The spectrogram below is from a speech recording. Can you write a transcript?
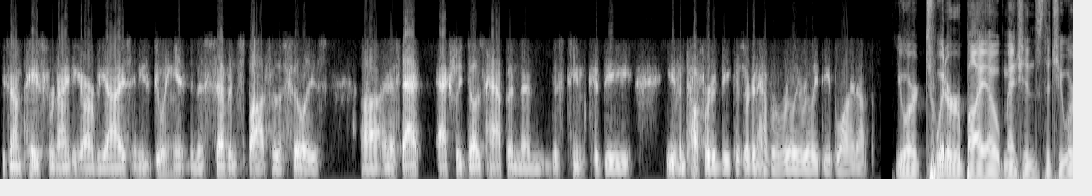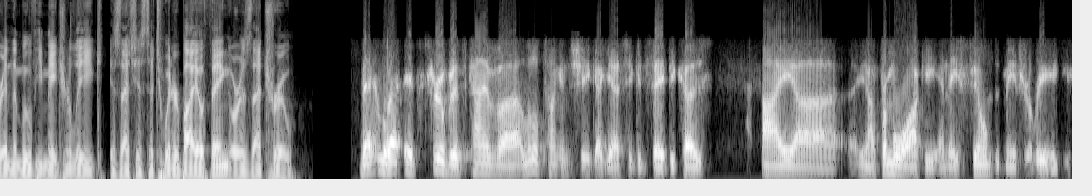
He's on pace for 90 RBIs, and he's doing it in the seventh spot for the Phillies. Uh, and if that actually does happen, then this team could be even tougher to beat because they're going to have a really, really deep lineup. Your Twitter bio mentions that you were in the movie Major League. Is that just a Twitter bio thing, or is that true? That well, it's true, but it's kind of uh, a little tongue in cheek, I guess you could say, because I, uh, you know, I'm from Milwaukee, and they filmed Major League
